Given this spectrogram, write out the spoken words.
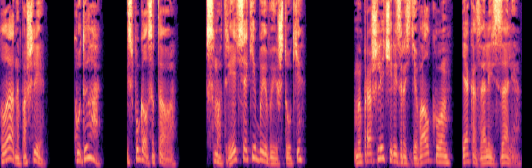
Ладно, пошли». «Куда?» — испугался Тао. «Смотреть всякие боевые штуки». Мы прошли через раздевалку и оказались в зале.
